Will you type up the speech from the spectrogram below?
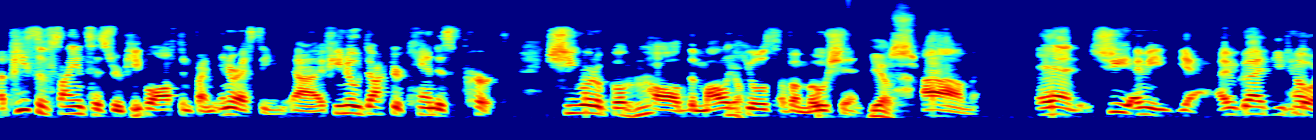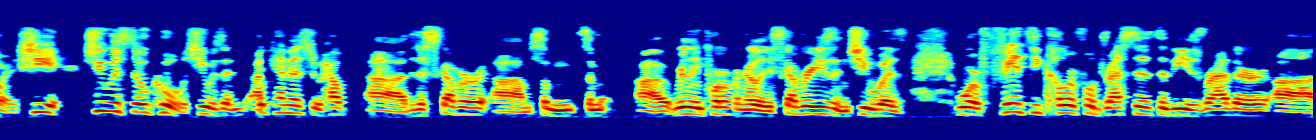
a piece of science history people often find interesting. Uh, if you know Dr. Candace Pert, she wrote a book Mhm. called The Molecules of Emotion. Yes. Um, and she, I mean, yeah, I'm glad you know her. She, she was so cool. She was a chemist who helped uh, discover um, some some uh, really important early discoveries, and she was wore fancy, colorful dresses to these rather, uh,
